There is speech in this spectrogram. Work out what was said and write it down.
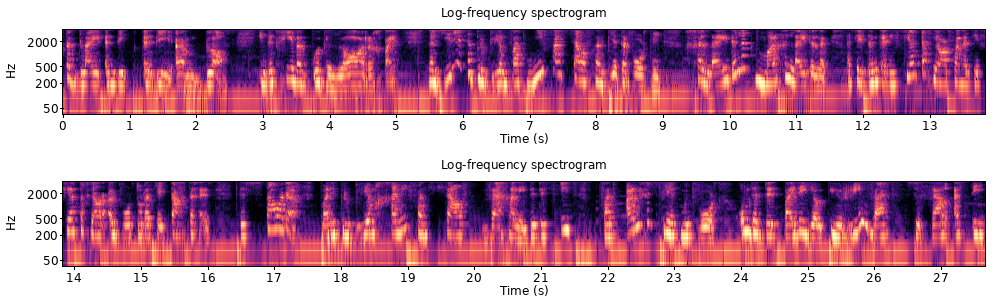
agterbly in die in die ehm um, blaas en dit gee dan ook lae rugpyn. Nou hierdie is 'n probleem wat nie van self gaan beter word nie. Geleidelik, maar geleidelik. As jy dink aan die 40 jaar van dat jy 40 jaar oud word totdat jy 80 is, dis stadig, maar die probleem gaan nie van self weggaan nie. Dit is iets wat aangespreek moet word omdat dit beide jou urine weg sowel as die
